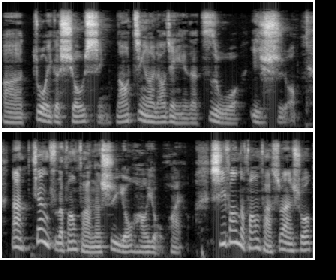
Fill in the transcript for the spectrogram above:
呃做一个修行，然后进而了解你的自我意识哦。那这样子的方法呢，是有好有坏。西方的方法虽然说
